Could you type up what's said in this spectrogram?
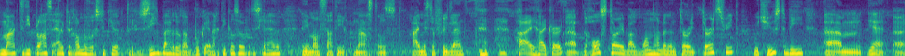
maakte die plaats eigenlijk toch allemaal voor een stukje terug zichtbaar door daar boeken en artikels over te schrijven. En die man staat hier naast ons. Hi, Mr. Friedland. Hi, hi, Kurt. Uh, the whole story about 133rd Street, which used to be, um, yeah, uh,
